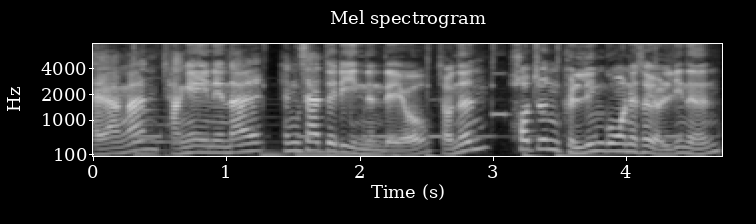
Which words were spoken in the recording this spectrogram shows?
다양한 장애인의 날 행사들이 있는데요. 저는 허준 근린공원에서 열리는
